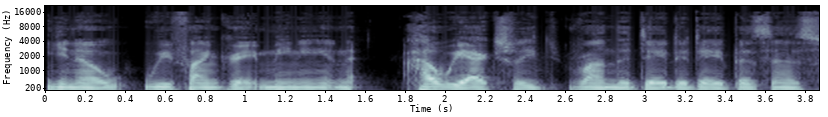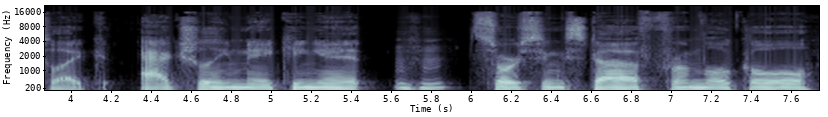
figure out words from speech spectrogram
you know we find great meaning in how we actually run the day-to-day business like actually making it Mhm. sourcing stuff from local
